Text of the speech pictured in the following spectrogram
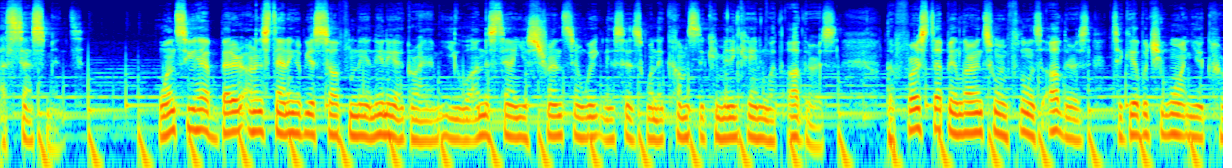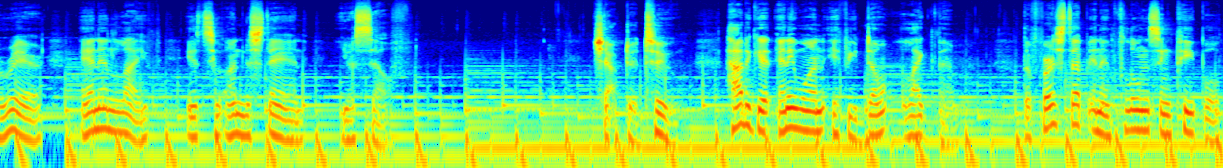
assessment. Once you have better understanding of yourself from the Enneagram, you will understand your strengths and weaknesses when it comes to communicating with others. The first step in learning to influence others to get what you want in your career and in life is to understand yourself. Chapter 2 how to get anyone if you don't like them. The first step in influencing people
